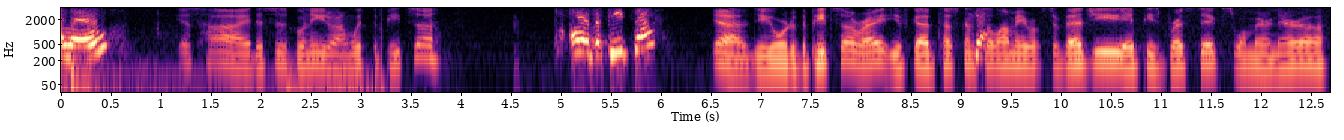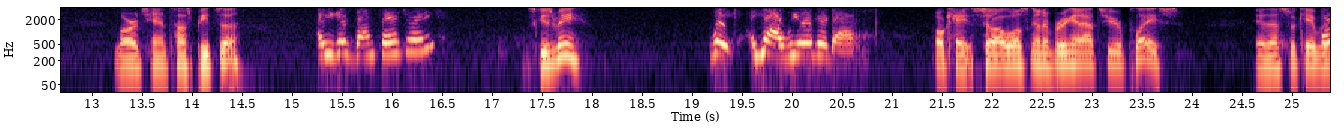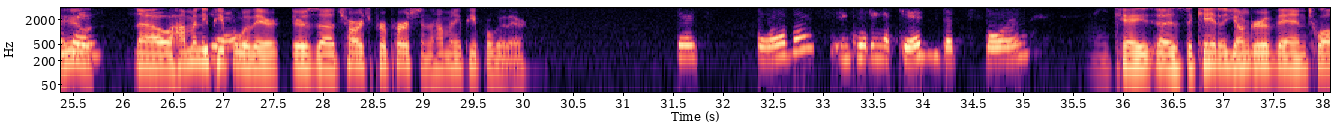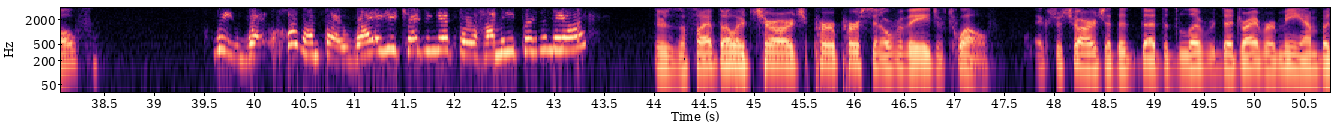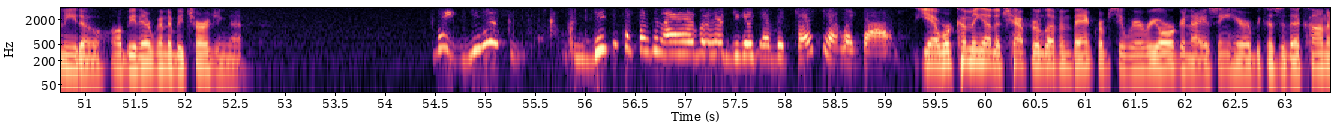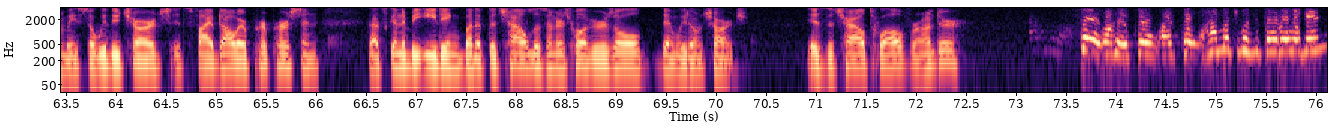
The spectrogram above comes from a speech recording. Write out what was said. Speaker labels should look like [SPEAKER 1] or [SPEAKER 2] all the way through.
[SPEAKER 1] Hello?
[SPEAKER 2] Yes, hi. This is Benito. I'm with the pizza.
[SPEAKER 1] Oh, the pizza?
[SPEAKER 2] Yeah, do you order the pizza, right? You've got Tuscan
[SPEAKER 1] Yeah.
[SPEAKER 2] salami, roasted veggie, eight-piece breadsticks, one marinara, large hand-tossed pizza.
[SPEAKER 1] Are you guys downstairs already?
[SPEAKER 2] Excuse me?
[SPEAKER 1] Wait, yeah, we ordered that.
[SPEAKER 2] Okay, so I was going to bring it out to your place, if that's okay with
[SPEAKER 1] Okay.
[SPEAKER 2] you. Now, how many
[SPEAKER 1] Yes.
[SPEAKER 2] people are there? There's a charge per person. How many people are there?
[SPEAKER 1] There's four of us, including a kid. That's four.
[SPEAKER 2] Okay, uh, is the kid younger than 12?
[SPEAKER 1] Wait, what? Hold on, sorry. Why are you charging it for how many person they are?
[SPEAKER 2] There's a $5 charge per person over the age of 12. Extra charge that the that the deliver the driver, me, I'm Benito. I'll be there. I'm going to be charging that.
[SPEAKER 1] Wait, you. This is the first time I ever heard you guys ever charge that like that.
[SPEAKER 2] Yeah, we're coming out of Chapter 11 bankruptcy. We're reorganizing here because of the economy. So we do charge, it's $5 per person that's going to be eating. But if the child is under 12 years old, then we don't charge. Is the child 12 or under?
[SPEAKER 1] So okay, so uh, so how much was the total again?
